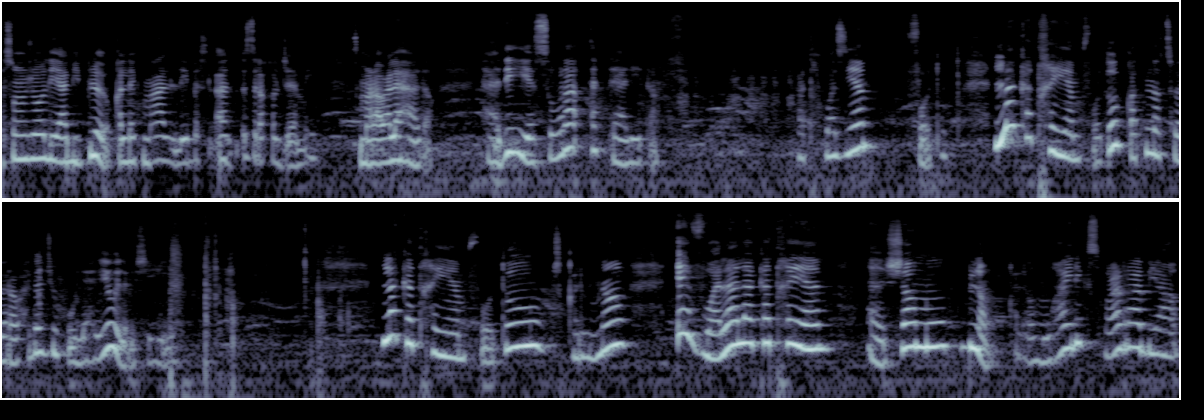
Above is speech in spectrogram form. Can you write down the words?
son joli habit bleu قالك مع اللباس الأزرق الجميل. تسمى على هذا. هذه هي الصورة الثالثة. la troisième photo la quatrième photo. بقات لنا تصويره وحدة نشوفوا ولا هي ولا ماشي هي. la quatrième photo. واش قالوا لنا؟ et voilà la quatrième un chameau blanc قالوا هاي ليك الصورة الرابعه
